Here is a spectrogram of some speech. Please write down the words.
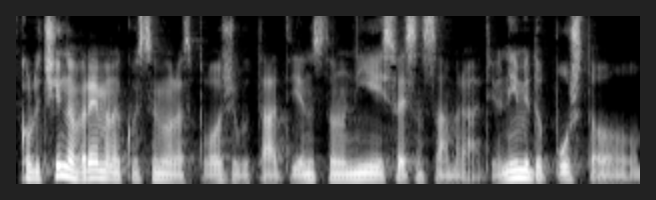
količina vremena koju sam imao raspoloživu tad, jednostavno nije i sve sam sam radio, nije mi dopuštao,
